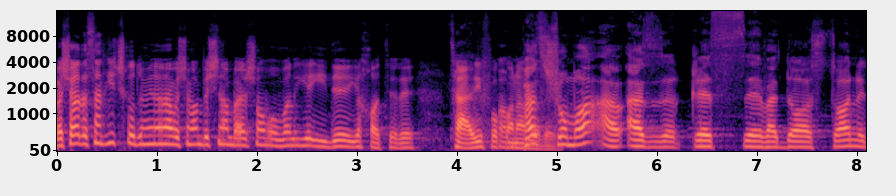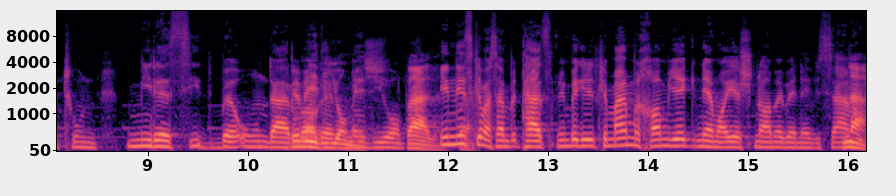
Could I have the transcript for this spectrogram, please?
و شاید اصلا هیچ کدوم اینا نباشه من بشینم برای شما به عنوان یه ایده یه خاطره تعریف بکنم و پس. شما از قصه و داستانتون می‌رسید به اون در به. مدیوم بله، این نیست بله. که مثلا تصمیم بگیرید که من می‌خوام یک نمایش نامه بنویسم نه.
